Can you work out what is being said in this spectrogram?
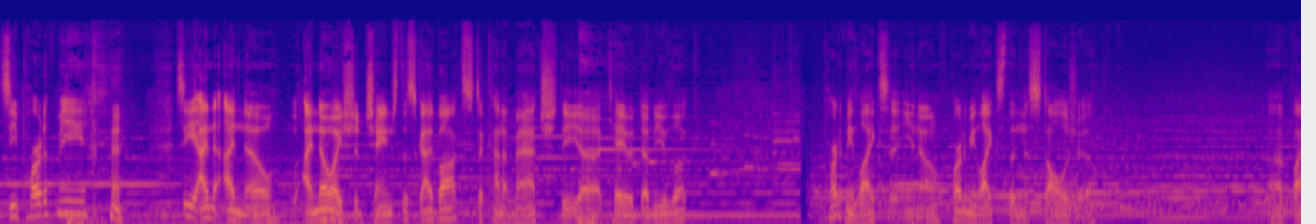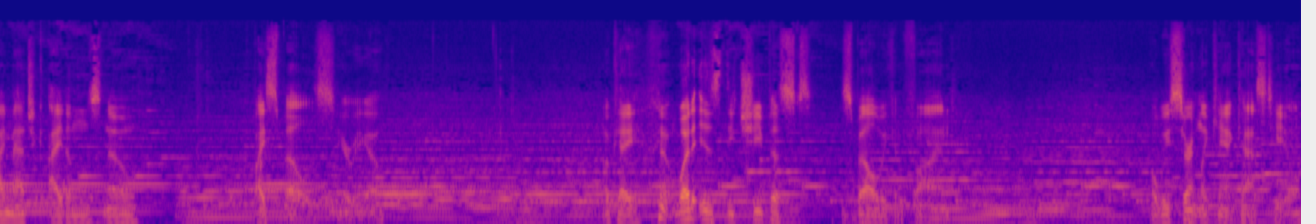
See, part of me... See, I, I know. I know I should change the skybox to kind of match the uh, KOW look. Part of me likes it, you know? Part of me likes the nostalgia. Uh, buy magic items, no. Buy spells, here we go. Okay, what is the cheapest spell we can find? Well, we certainly can't cast heal.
